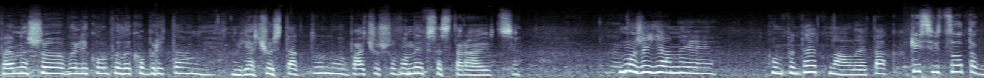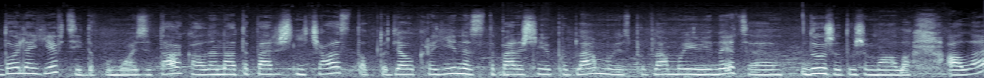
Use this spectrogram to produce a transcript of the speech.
Певне, що Велико- Великобританія. Ну, я щось так думаю, бачу, що вони все стараються. Може, я не компетентна, але так. Якийсь відсоток доля є в цій допомозі, так, але на теперішній час, тобто для України з теперішньою проблемою, з проблемою війни, це дуже дуже мало. Але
